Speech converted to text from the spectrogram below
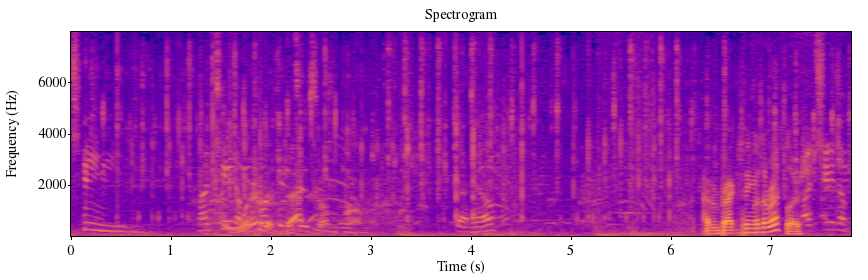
chain, my chain of Where did buckets that is- come from? What the hell? I've been practicing with the wrestlers. My chain of,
